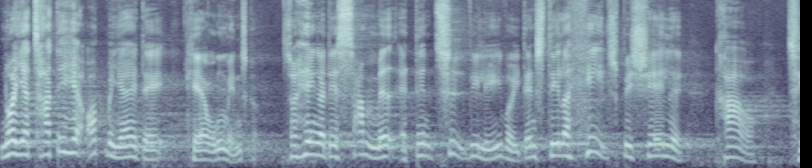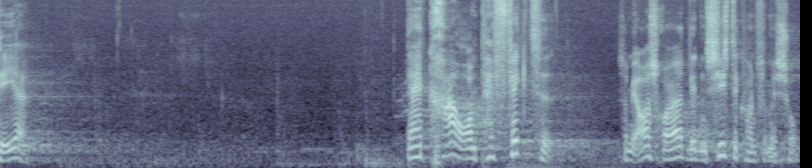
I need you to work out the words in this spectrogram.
når jeg tager det her op med jer i dag, kære unge mennesker, så hænger det sammen med, at den tid, vi lever i, den stiller helt specielle krav til jer. Der er et krav om perfekthed, som jeg også rørte ved den sidste konfirmation,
